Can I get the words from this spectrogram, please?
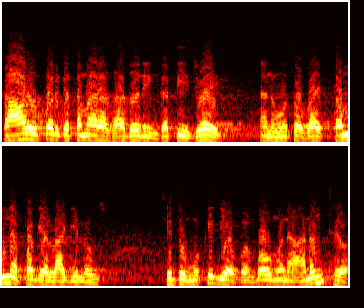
કાળ ઉપર કે તમારા સાધુની ગતિ જોઈ અને હું તો ભાઈ તમને પગે લાગી લઉં છું. સીધું મૂકી દો પણ બહુ મને આનંદ થયો.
